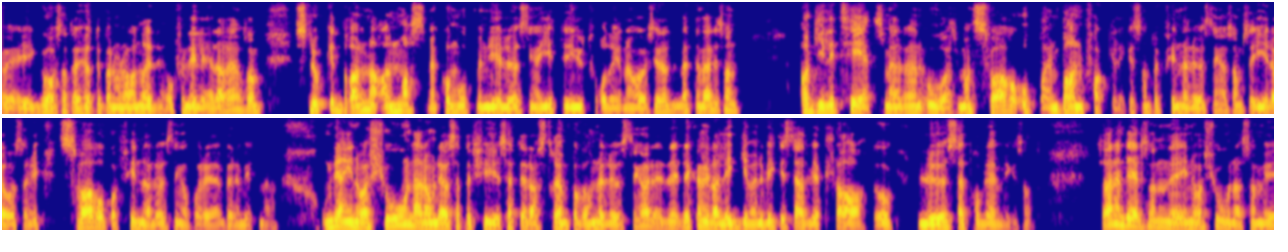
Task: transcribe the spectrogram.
og, I går satt jeg og hørte på noen andre offentlige ledere som slukket branner en masse, men kom opp med nye løsninger, gitt de utfordringene. og så det er en veldig sånn agilitet, som er den ordet man svarer opp på en brannfakkel og finner løsninger. Samtidig Ida også, de svarer opp og finner løsninger på, det, på den biten der. Om det er innovasjon eller om det er å sette, fyr, sette strøm på gamle løsninger, det, det, kan vi la ligge. Men det viktigste er at vi har klart å løse et problem. ikke sant? Så er det en del sånne innovasjoner som vi,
